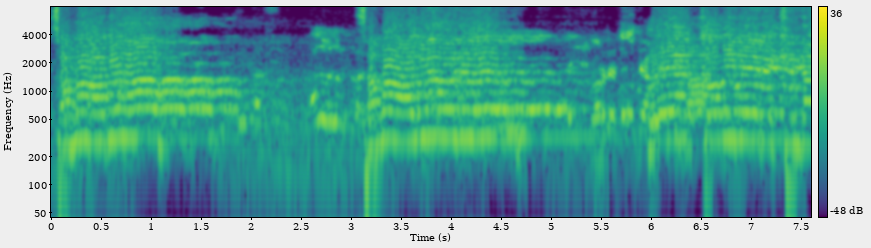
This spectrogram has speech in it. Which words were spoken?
ਸਮਾਂ ਆ ਗਿਆ ਸਮਾਂ ਆ ਗਿਆ ਹੁਣ 2024 ਦੇ ਇਲੈਕਸ਼ਨ ਦਾ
